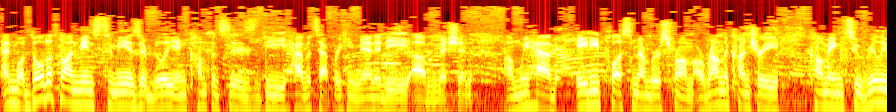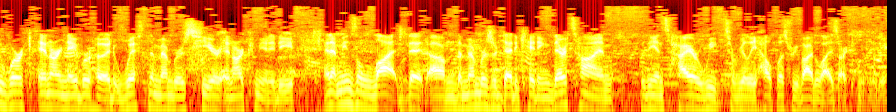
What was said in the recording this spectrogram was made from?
And what Build-a-thon means to me is it really encompasses the Habitat for Humanity um, mission. Um, we have 80 plus members from around the country coming to really work in our neighborhood with the members here in our community. And it means a lot that um, the members are dedicating their time for the entire week to really help us revitalize our community.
